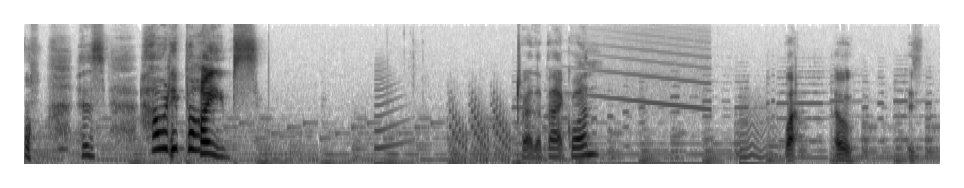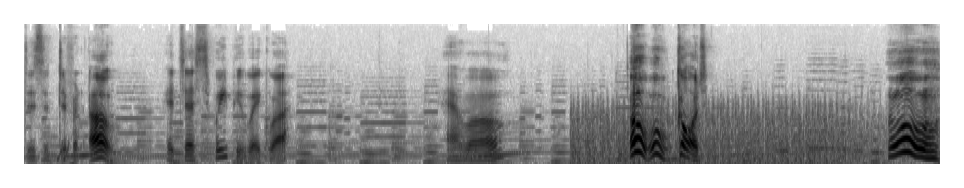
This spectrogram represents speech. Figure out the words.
there's how many pipes? Try the back one. What? Oh, is this a different? Oh, it's a sweepy wiggler. Hello? Oh, oh, God! Oh!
